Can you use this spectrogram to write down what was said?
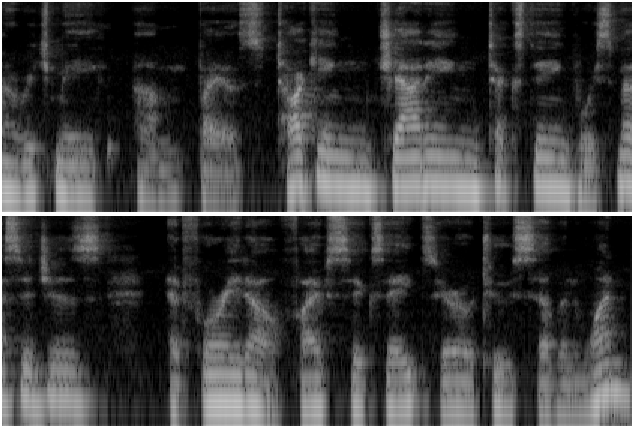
uh, reach me um, by us talking, chatting, texting, voice messages at 480-568-0271.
